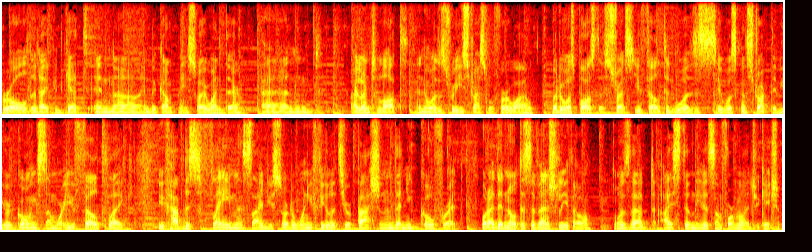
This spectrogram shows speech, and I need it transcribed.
role that I could get in uh, in the company. So I went there and I learned a lot and it was really stressful for a while, but it was positive stress. You felt it was it was constructive. You're going somewhere. You felt like you have this flame inside you sort of when you feel it's your passion and then you go for it. What I did notice eventually though was that I still needed some formal education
